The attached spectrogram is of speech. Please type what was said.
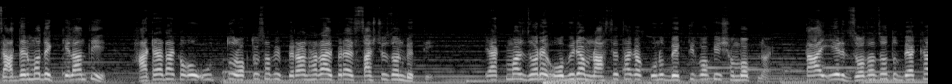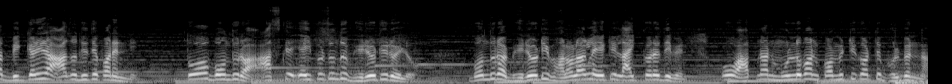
যাদের মধ্যে ক্লান্তি হার্ট ও উচ্চ রক্তচাপে প্রাণ হারায় প্রায় চারশো জন ব্যক্তি। এক মাস ধরে অবিরাম নাচতে থাকা কোনো ব্যক্তির পক্ষেই সম্ভব নয়। তাই এর যথাযথ ব্যাখ্যা বিজ্ঞানীরা আজও দিতে পারেননি। তো বন্ধুরা, আজকে এই পর্যন্ত ভিডিওটি রইল। বন্ধুরা, ভিডিওটি ভালো লাগলে একটি লাইক করে দিবেন ও আপনার মূল্যবান কমেন্টটি করতে ভুলবেন না।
